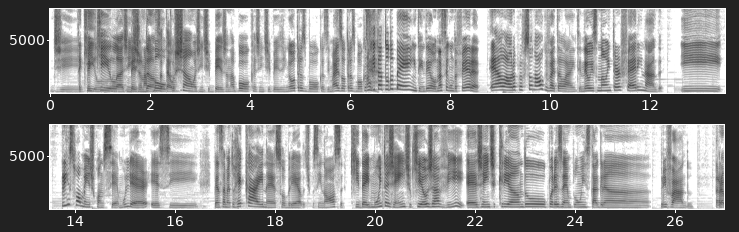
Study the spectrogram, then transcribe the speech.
de Tequila, a gente beija na dança boca. até o chão, a gente beija na boca, a gente beija em outras bocas e mais outras bocas. e tá tudo bem, entendeu? Na segunda-feira é a Laura profissional que vai estar lá, entendeu? Isso não interfere em nada. E principalmente quando se é mulher, esse pensamento recai, né, sobre ela. Tipo assim, nossa, que daí muita gente, o que eu já vi é gente criando, por exemplo, um Instagram privado. Pra,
